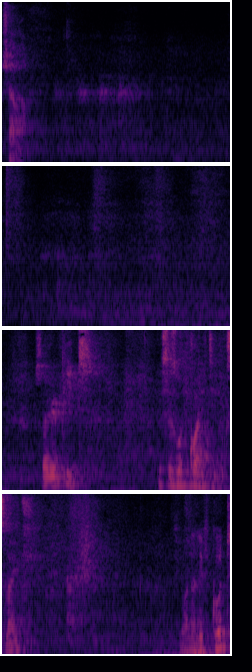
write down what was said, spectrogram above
shower. So I repeat, this is what quality looks like. If you want to live good,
